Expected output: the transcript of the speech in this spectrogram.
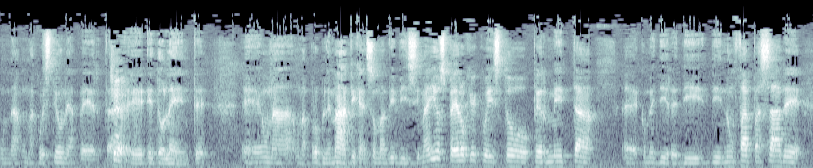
una, una questione aperta certo. e, e dolente, è una, una problematica insomma, vivissima. Io spero che questo permetta eh, come dire, di, di, non far passare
